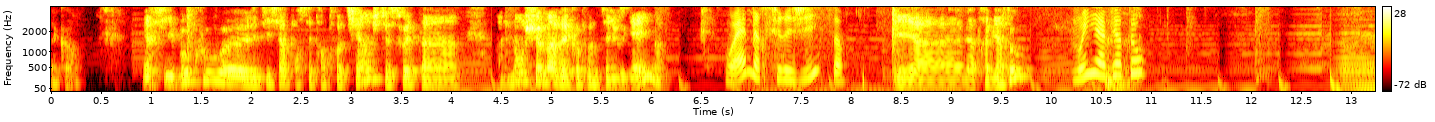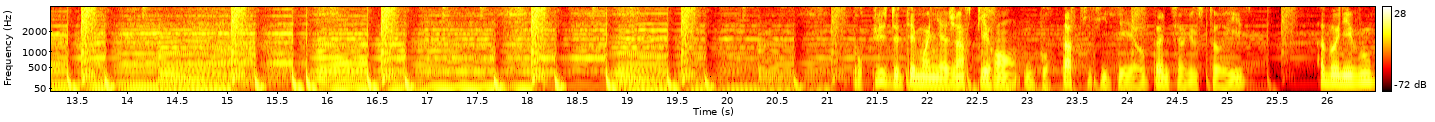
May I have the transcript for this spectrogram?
D'accord. Merci beaucoup euh, Laetitia pour cet entretien. Je te souhaite un, long chemin avec Open Serious Game. Ouais, merci Régis. Et à très bientôt. Oui, à bientôt. Plus de témoignages inspirants ou pour participer à Open Serious Stories, abonnez-vous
